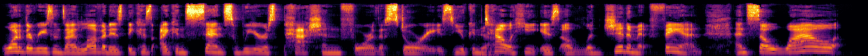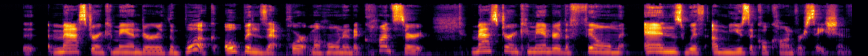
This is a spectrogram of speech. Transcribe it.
one of the reasons I love it is because I can sense Weir's passion for the stories. You can yeah. tell he is a legitimate fan. And so while uh, Master and Commander, the book, opens at Port Mahon at a concert. Master and Commander, the film, ends with a musical conversation.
